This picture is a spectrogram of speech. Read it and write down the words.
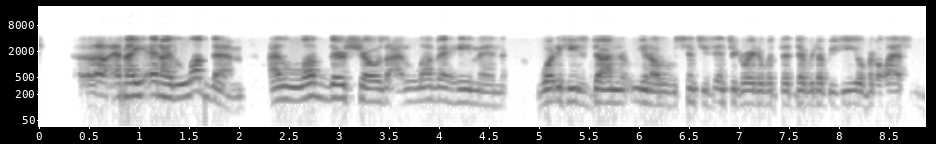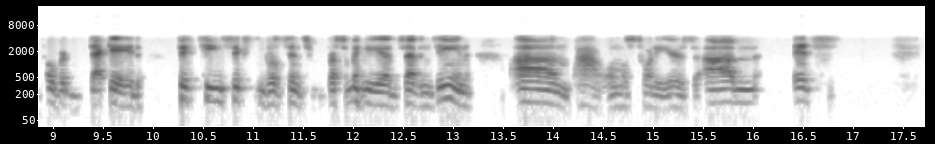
uh, and I and I love them. I love their shows. I love a Heyman. What he's done, you know, since he's integrated with the WWE over the last over decade, 15, 16, well, since WrestleMania 17. Um, wow, almost 20 years. Um, it's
